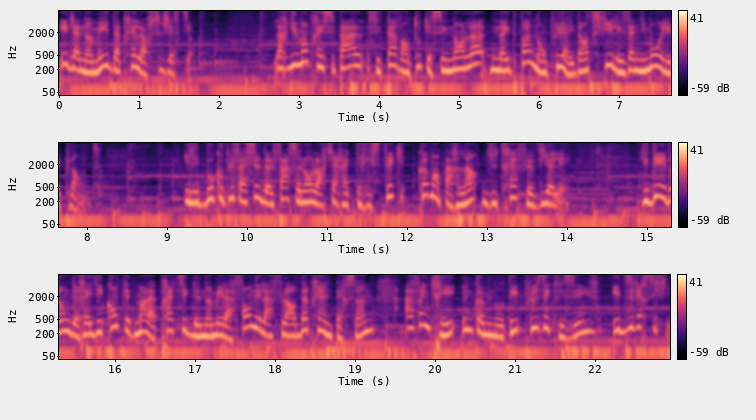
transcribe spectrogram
et de la nommer d'après leurs suggestions. L'argument principal, c'est avant tout que ces noms-là n'aident pas non plus à identifier les animaux et les plantes. Il est beaucoup plus facile de le faire selon leurs caractéristiques, comme en parlant du trèfle violet. L'idée est donc de rayer complètement la pratique de nommer la faune et la flore d'après une personne afin de créer une communauté plus inclusive et diversifiée.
